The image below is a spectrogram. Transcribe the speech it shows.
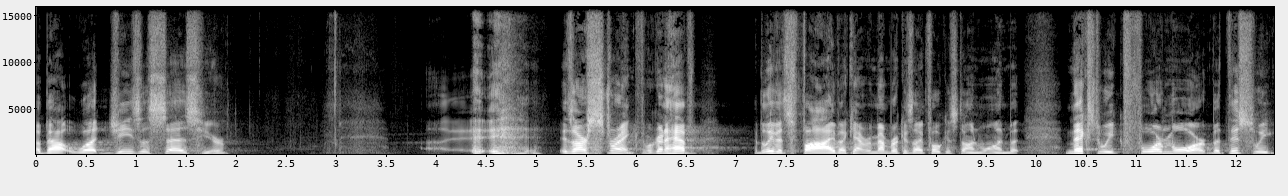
about what Jesus says here uh, is our strength. We're going to have, I believe it's five. I can't remember because I focused on one. But next week, four more. But this week,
